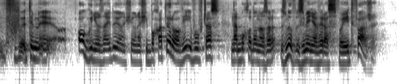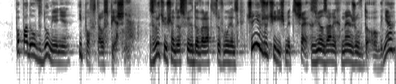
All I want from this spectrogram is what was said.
w tym e, ogniu znajdują się nasi bohaterowie i wówczas Nabuchodonozor znów zmienia wyraz swojej twarzy. Popadł w zdumienie i powstał spiesznie. Zwrócił się do swych doradców, mówiąc: Czy nie wrzuciliśmy trzech związanych mężów do ognia?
